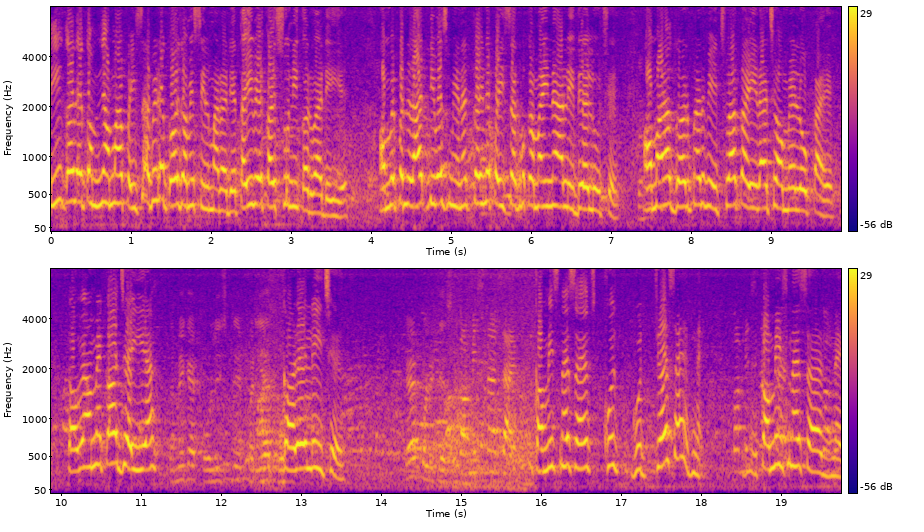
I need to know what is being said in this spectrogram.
નહીં કરે તો અમને અમારા પૈસા બી તો જ અમે સીલ મારા દે તઈ વે કશું નહીં કરવા દઈએ. અમે પણ રાત દિવસ મહેનત કરીને પૈસા કમાઈને આ લીધેલું છે. અમારા ઘર પર વેચવા કર્યા છે અમે લોકોએ. તો હવે અમે ક્યાં જઈએ? કરેલી છે. કમિશનર સાહેબ. ખુદ ગુજ્જર સાહેબ ને? કમિશનર સાહેબ. ને?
